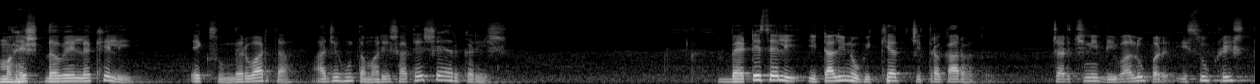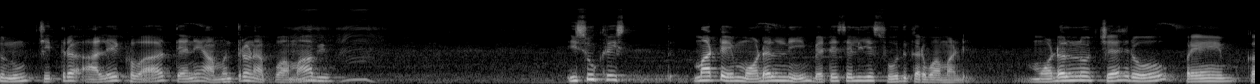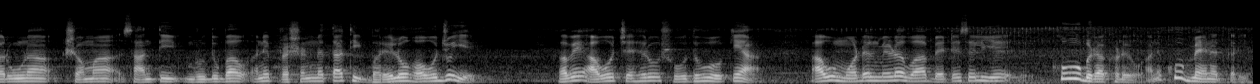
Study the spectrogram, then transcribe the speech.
મહેશ દવે લખેલી એક સુંદર વાર્તા આજે હું તમારી સાથે શેર કરીશ. બેટેસેલી ઇટાલીનો વિખ્યાત ચિત્રકાર હતો. ચર્ચની દિવાલ ઉપર ઈસુ ખ્રિસ્તનું ચિત્ર આલેખવા તેને આમંત્રણ આપવામાં આવ્યું. ઈસુ ખ્રિસ્ત માટે મોડલની બેટેસેલીએ શોધ કરવા માંડી. મોડલનો ચહેરો, પ્રેમ, કરુણા, ક્ષમા, શાંતિ, મૃદુભાવ અને પ્રસન્નતાથી ભરેલો હોવો જોઈએ. હવે આવો ચહેરો શોધવો ક્યાં? આવું મોડલ મેળવવા બેટેસેલીએ ખૂબ રખડ્યો અને ખૂબ મહેનત કરી.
